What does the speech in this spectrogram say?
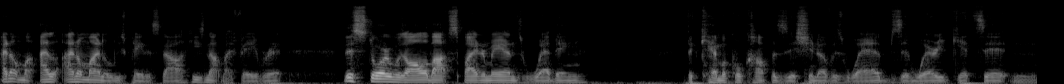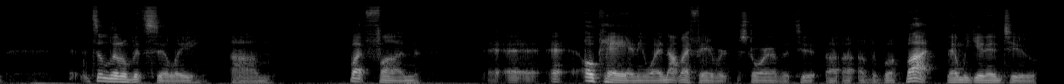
I don't mind. I, I don't mind a loose painted style. He's not my favorite. This story was all about Spider-Man's webbing, the chemical composition of his webs, and where he gets it, and it's a little bit silly, um, but fun. Uh, okay anyway not my favorite story of the two uh, uh, of the book but then we get into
